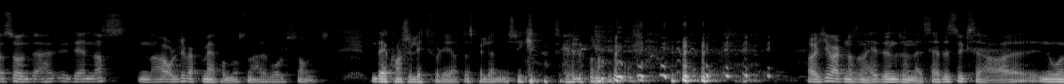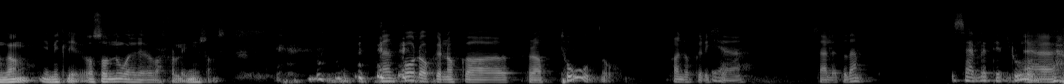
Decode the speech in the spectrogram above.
altså, det, er- nesten Jeg har aldri vært med på noe sånn her voldsomt. Men det er kanskje litt fordi at jeg spiller den musikken jeg spiller. det har ikke vært noen sånn heidundrende CD-suksess noen gang i mitt liv. Og så nå er det i hvert fall ingen sjanse. Men får dere noe fra to nå? Kan dere ikke selge til dem? Selge til Tono. Eh,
